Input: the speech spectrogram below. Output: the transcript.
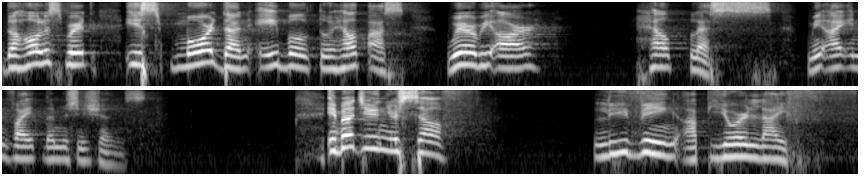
The Holy Spirit is more than able to help us where we are helpless. May I invite the musicians? Imagine yourself living a pure life.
